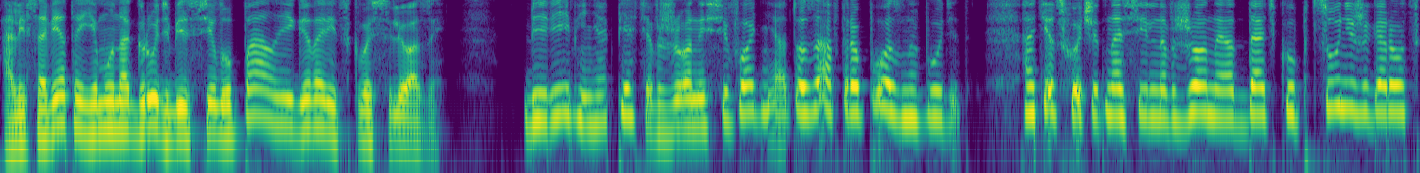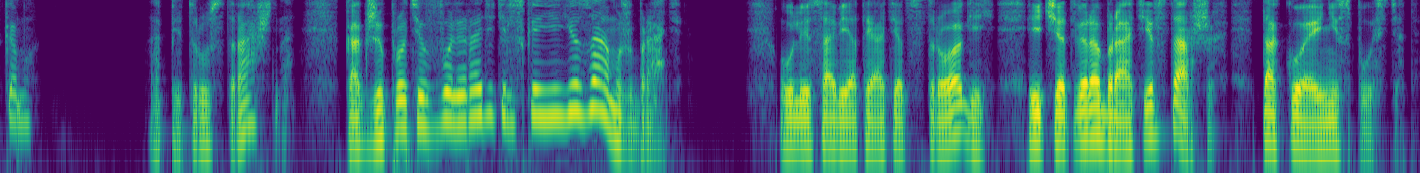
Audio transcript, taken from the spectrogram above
а лесовета ему на грудь без сил упала и говорит сквозь слезы. «Бери меня, Петя, в жены сегодня, а то завтра поздно будет. Отец хочет насильно в жены отдать купцу Нижегородскому». А Петру страшно. Как же против воли родительской ее замуж брать? У Лисаветы отец строгий, и четверо братьев старших такое не спустят.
